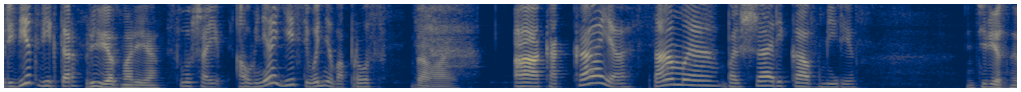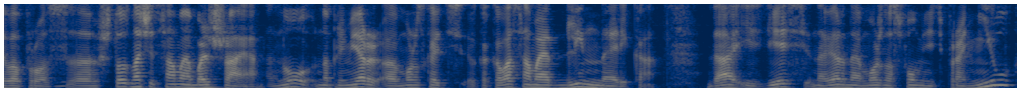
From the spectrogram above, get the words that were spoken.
Привет, Виктор. Привет, Мария. Слушай, а у меня есть сегодня вопрос. Давай. А какая самая большая река в мире? Интересный вопрос. Э, Что значит самая большая? Ну, например, э, можно сказать, какова самая длинная река? Да, и здесь, наверное, можно вспомнить про Нил,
